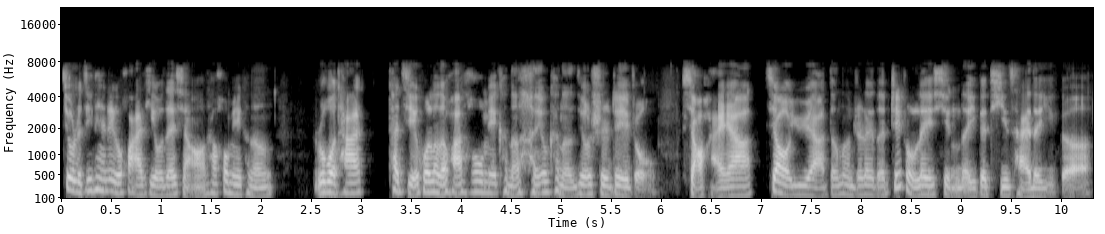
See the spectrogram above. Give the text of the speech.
就是今天这个话题，我在想哦，她后面可能如果他他结婚了的话，后面可能很有可能就是这种小孩呀、教育啊等等之类的这种类型的一个题材的一个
